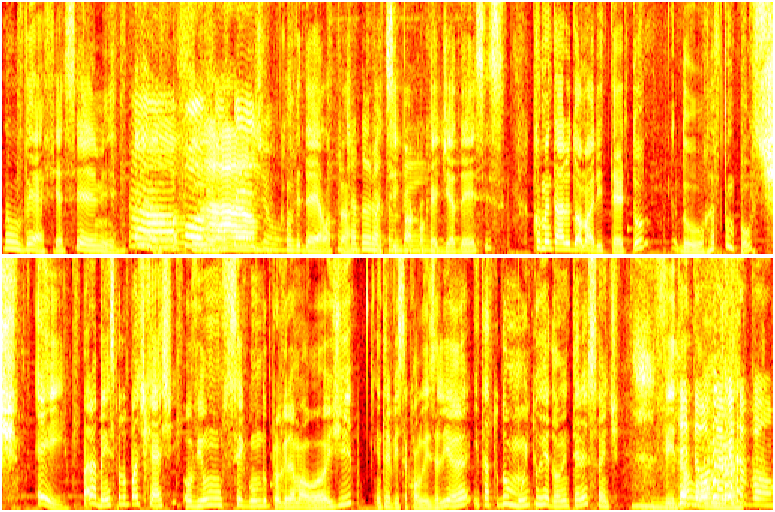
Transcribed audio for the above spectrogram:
no VFSM. Ah, um beijo. Convidei ela pra participar também. qualquer dia desses. Comentário do Amari Terto, do Huffington Post. Ei, parabéns pelo podcast. Ouvi um segundo programa hoje, entrevista com a Luísa Lian, e tá tudo muito redondo e interessante. Vida Redondo longa. é muito bom.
